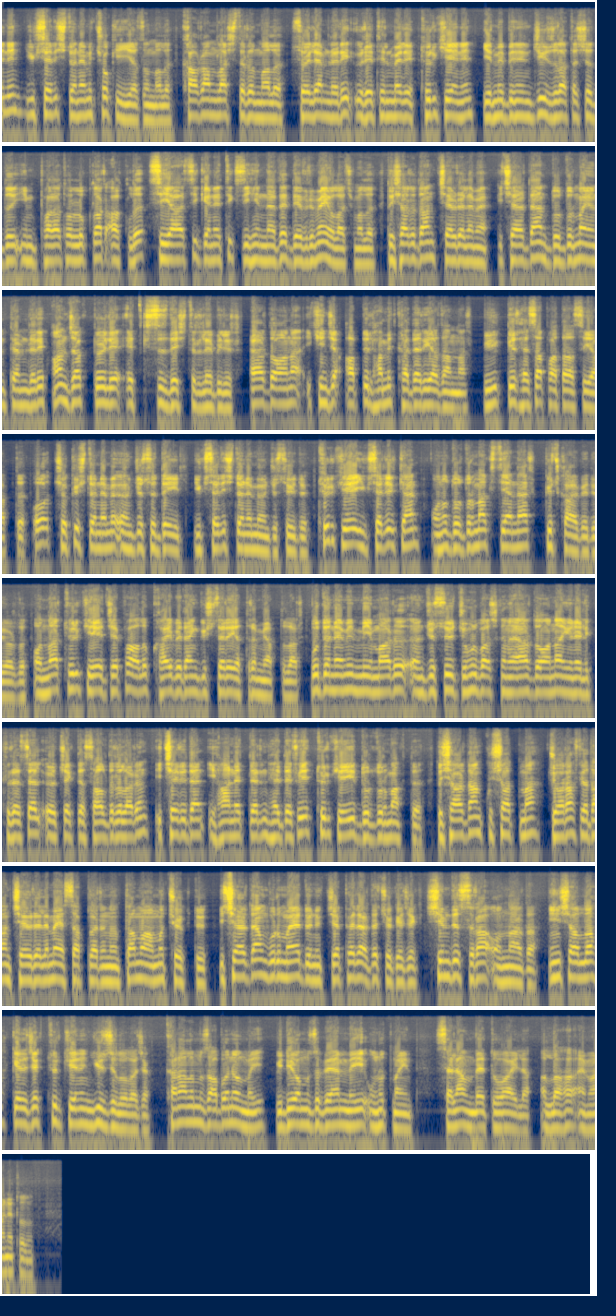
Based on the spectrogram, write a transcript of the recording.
Türkiye'nin yükseliş dönemi çok iyi yazılmalı, kavramlaştırılmalı, söylemleri üretilmeli. Türkiye'nin 21. yüzyıla taşıdığı imparatorluklar aklı siyasi genetik zihinlerde devrime yol açmalı. Dışarıdan çevreleme, içeriden durdurma yöntemleri ancak böyle etkisizleştirilebilir. Erdoğan'a 2. Abdülhamit kaderi yazanlar büyük bir hesap hatası yaptı. O çöküş dönemi öncüsü değil, yükseliş dönemi öncüsüydü. Türkiye yükselirken onu durdurmak isteyenler güç kaybediyordu. Onlar Türkiye'ye cephe alıp kaybeden güçlere yatırım yaptılar. Bu dönemin mimarı öncüsü Cumhurbaşkanı Erdoğan'a yönelik küresel ölçekte saldırıların içeriden ihanetlerin hedefi Türkiye'yi durdurmaktı. Dışarıdan kuşatma, coğrafyadan çevreleme hesaplarının tamamı çöktü. İçeriden vurmaya dönük cepheler de çökecek. Şimdi sıra onlarda. İnşallah gelecek Türkiye'nin 100 yıl olacak. Kanalımıza abone olmayı, videomuzu beğenmeyi unutmayın. Selam ve duayla Allah'a emanet olun.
